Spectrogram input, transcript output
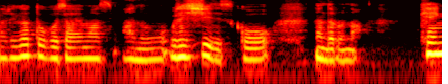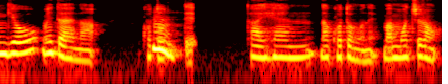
ありがとうございます。あの、嬉しいです。こう、なんだろうな。兼業みたいなことって大変なこともね、まあもちろん、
